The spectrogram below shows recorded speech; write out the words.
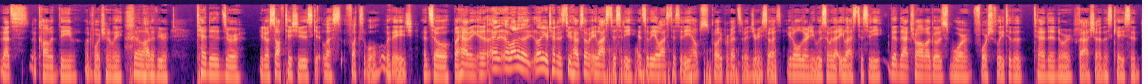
That's a common theme, unfortunately. a lot of your tendons or you know soft tissues get less flexible with age, and so by having and, and a lot of the a lot of your tendons too have some elasticity, and so the elasticity helps probably prevent some injury. So as you get older and you lose some of that elasticity, then that trauma goes more forcefully to the tendon or fascia in this case and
